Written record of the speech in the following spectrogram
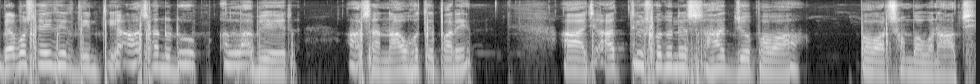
ব্যবসায়ীদের দিনটি আশানুরূপ লাভের আশা নাও হতে পারে। আজ আত্মীয় স্বজনের সাহায্য পাওয়া, পাওয়ার সম্ভাবনা আছে।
